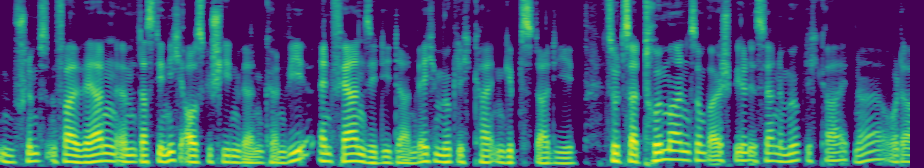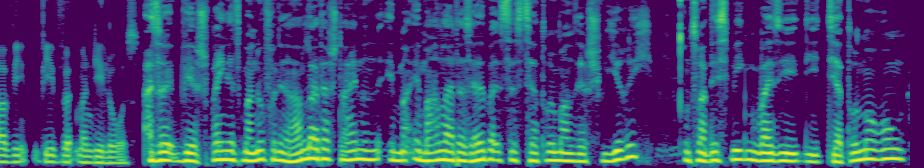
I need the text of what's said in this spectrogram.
im, schlimmsten Fall werden, ähm, dass die nicht ausgeschieden werden können. Wie entfernen sie die dann? Welche Möglichkeiten gibt's da? Die zu zertrümmern zum Beispiel ist ja eine Möglichkeit, ne? Oder wie, wie wird man die los? Also wir sprechen jetzt mal nur von den Harnleitersteinen. Im, im Harnleiter selber ist das Zertrümmern sehr schwierig. Und zwar deswegen, weil sie die Zertrümmerung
